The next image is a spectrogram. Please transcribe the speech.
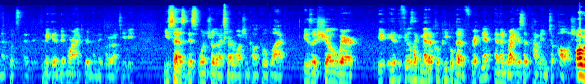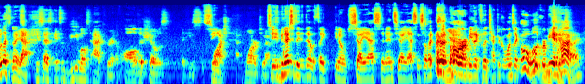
then puts to make it a bit more accurate, and then they put it on TV. He says this one show that I started watching called Code Black is a show where it, it feels like medical people have written it and then writers have come in to polish it. Oh, well, that's nice. Yeah, he says it's the most accurate of all the shows that he's See. watched one or two episodes. See, it'd be nice if they did that with like you know CIS and NCIS and stuff like. Yeah. or I mean, like for the technical ones, like oh look, we're being CSI? hacked.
